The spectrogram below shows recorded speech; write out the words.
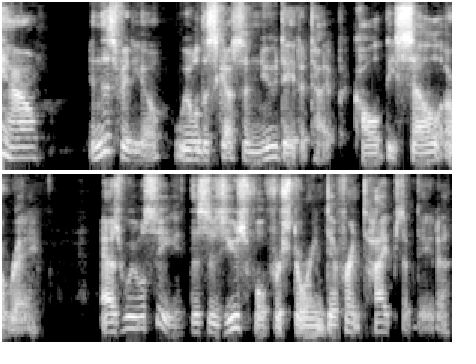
hao. In this video, we will discuss a new data type called the cell array. As we will see, this is useful for storing different types of data,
